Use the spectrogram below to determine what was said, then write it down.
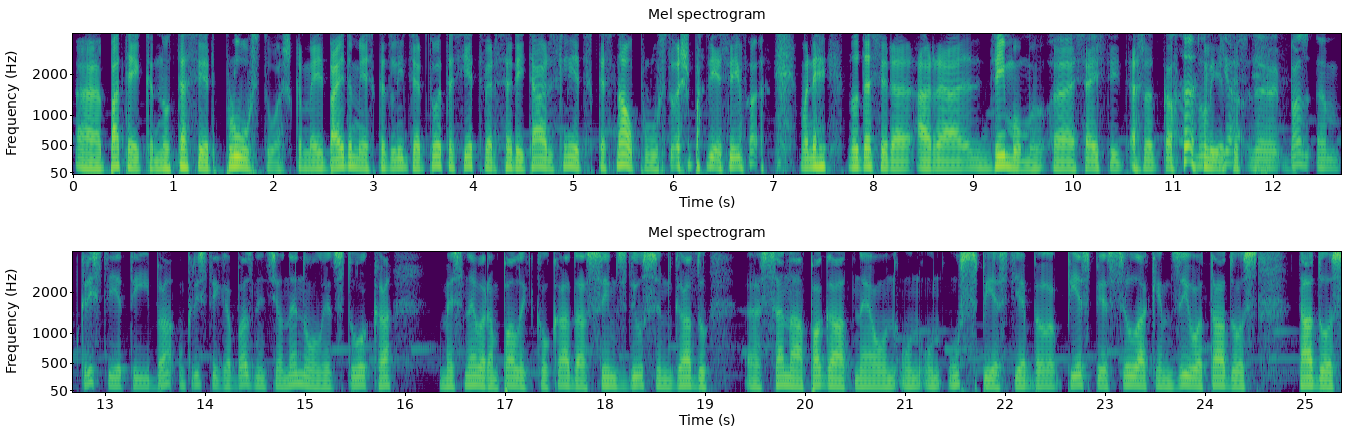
pateikt, ka nu, tas ir plūstoši, ka mēs baidāmies, ka līdz ar to tas ietvers arī tādas lietas, kas nav plūstošas patiesībā. Man, nu, tas ir ar, ar, ar dzimumu uh, saistītas nu, lietas. Jā, baz, um, kristietība un kristīgā baznīca jau nenoliedz to, ka mēs nevaram palikt kaut kādā 100, 200 gadu uh, senā pagātnē un, un, un uzspiest, jeb piespiest cilvēkiem dzīvot tādos tādos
